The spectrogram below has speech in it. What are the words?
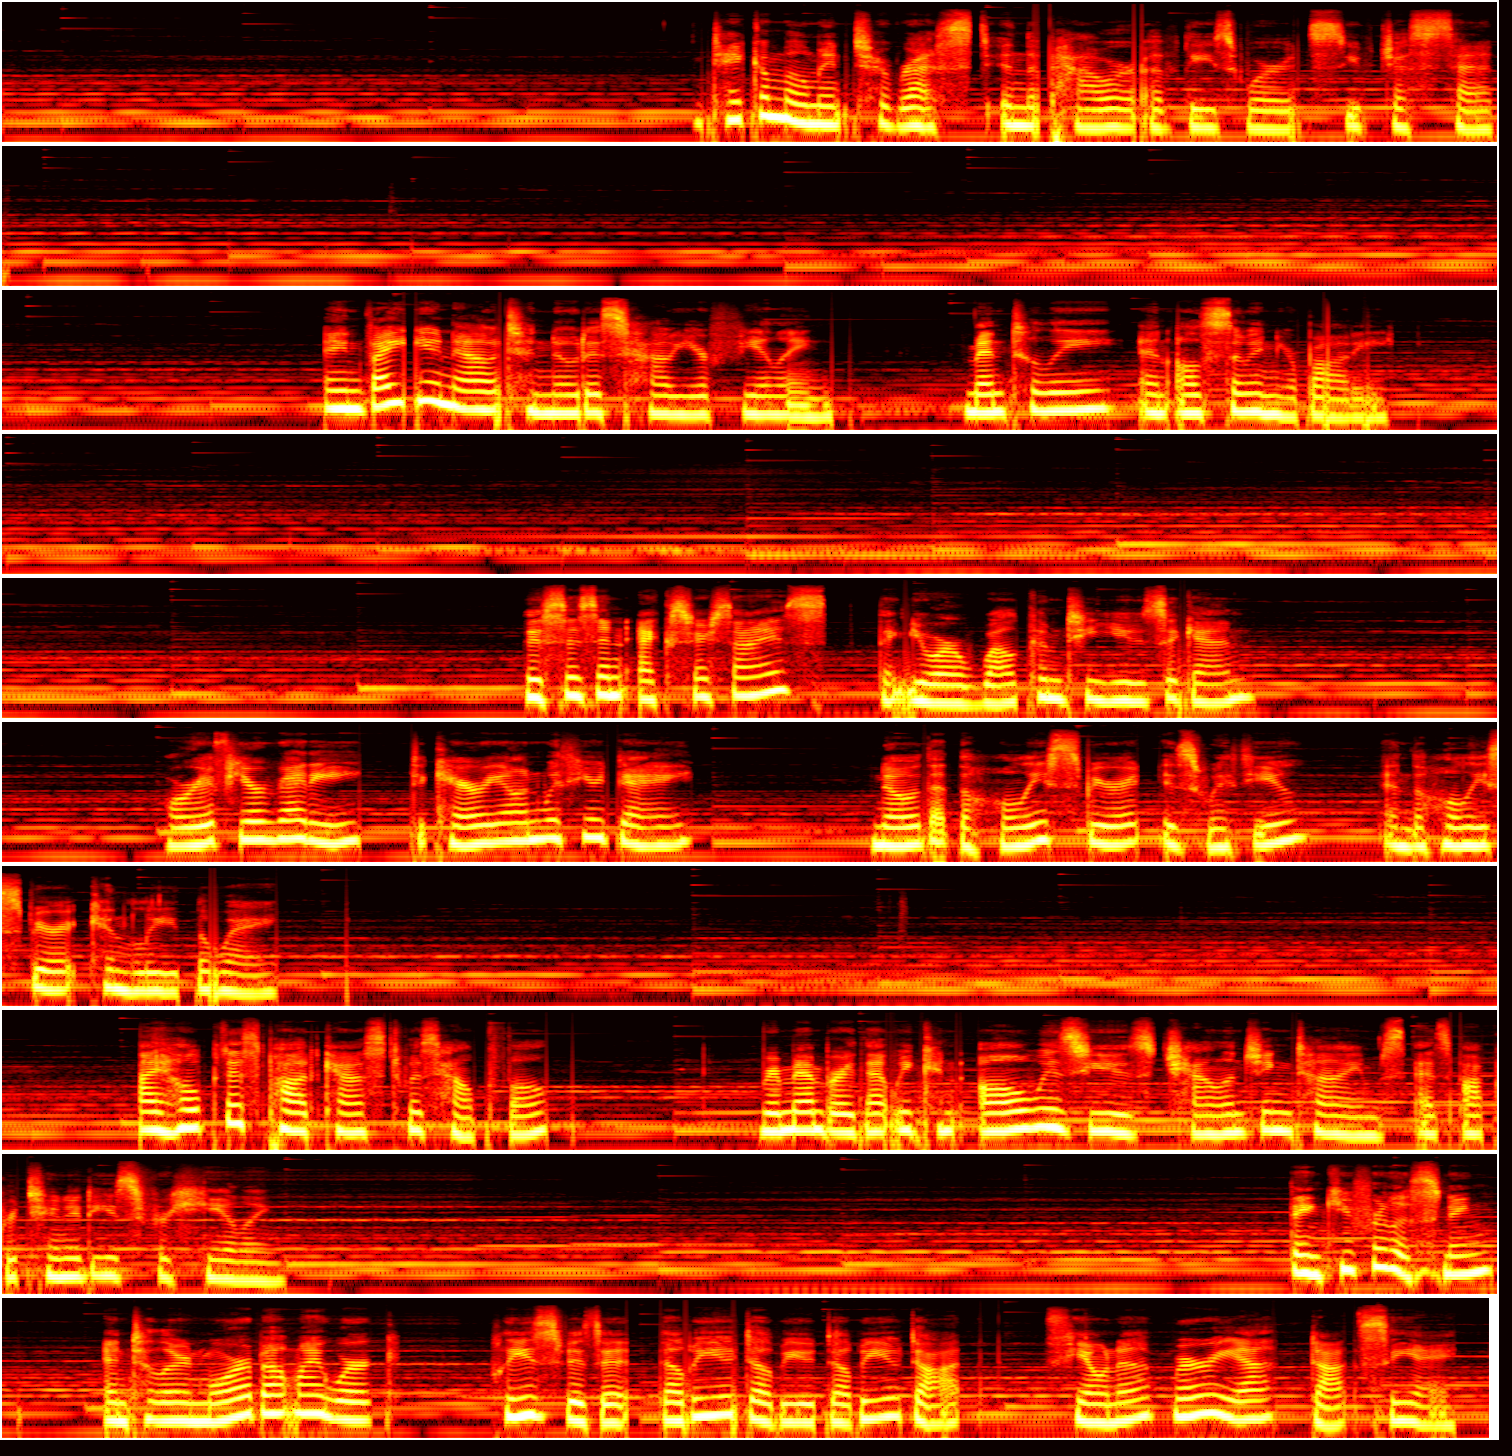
Take a moment to rest in the power of these words you've just said. I invite you now to notice how you're feeling mentally and also in your body. This is an exercise that you are welcome to use again. Or if you're ready to carry on with your day, know that the Holy Spirit is with you and the Holy Spirit can lead the way. I hope this podcast was helpful. Remember that we can always use challenging times as opportunities for healing. Thank you for listening, and to learn more about my work, please visit www.fionamaria.ca.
